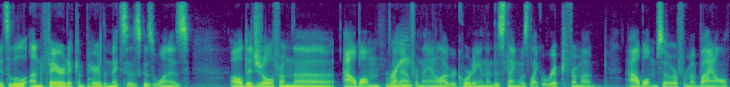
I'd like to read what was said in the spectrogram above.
it's a little unfair to compare the mixes because one is all digital from the album, you know, from the analog recording, and then this thing was like ripped from a album, so or from a vinyl.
